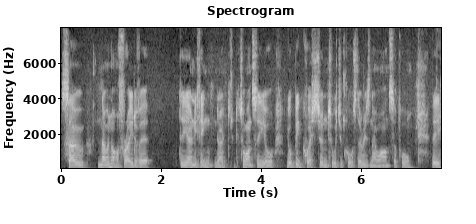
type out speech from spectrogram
So no, we're not afraid of it. The only thing, you know, to answer your, your big question, to which of course there is no answer, Paul, the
